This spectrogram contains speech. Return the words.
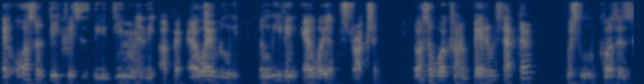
It also decreases the edema in the upper airway, relieving airway obstruction. It also works on a beta receptor, which causes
